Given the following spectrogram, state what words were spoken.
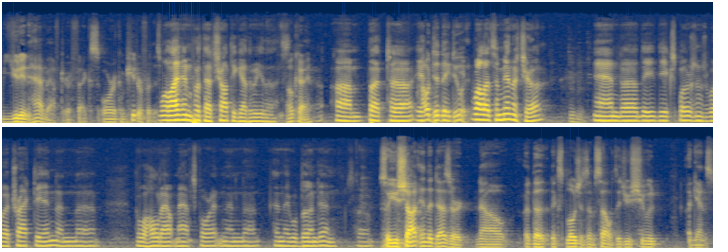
you didn't have After Effects or a computer for this. well, I didn't put that shot together either. okay. Um, but uh, it, How did they do it? Well, it's a miniature, Mhm. and uh, the the explosions were tracked in, and uh, there were holdout mats for it, and then uh, then they were burned in. So So you shot in the desert. Now, uh, the explosions themselves, did you shoot against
